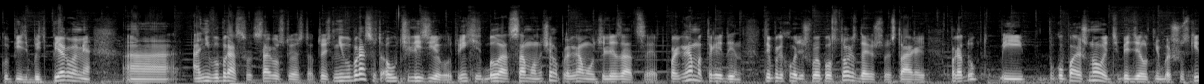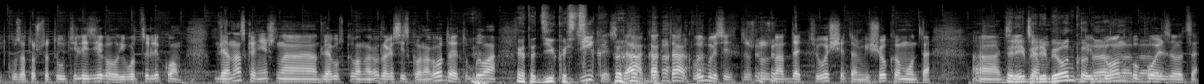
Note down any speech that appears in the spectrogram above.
купить быть первыми. А, они выбрасывают старое устройство. То есть не выбрасывают, а утилизируют. У них была с самого начала программа утилизации. Программа трейдин. Ты приходишь в Apple Store, сдаешь свой старый продукт и покупаешь новый, тебе делают небольшую скидку за то, что ты утилизировал его целиком. Для нас, конечно, для русского народа, российского народа это было... Это дикость. Дикость, да, как так, выбросить, это же нужно отдать теще, там еще кому-то, а, детям, ребенку, ребенку да, пользоваться.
